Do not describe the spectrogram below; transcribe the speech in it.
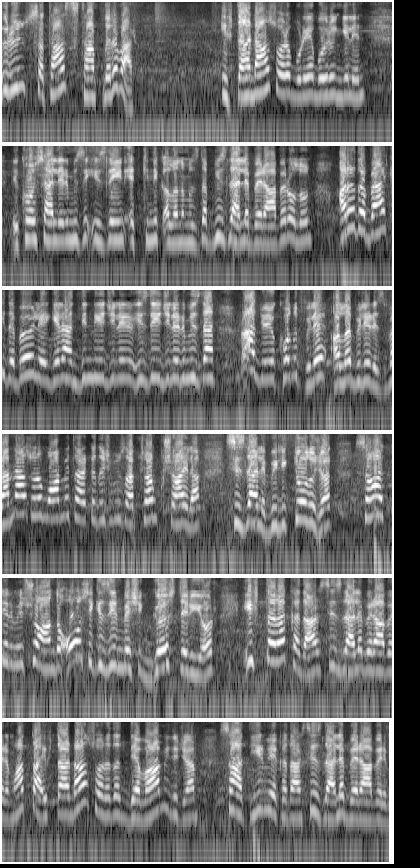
ürün satan standları var. İftardan sonra buraya buyurun gelin. E, Konserlerimizi izleyin. Etkinlik alanımızda bizlerle beraber olun. Arada belki de böyle gelen dinleyicileri, izleyicilerimizden radyoya konuk bile alabiliriz. Benden sonra Muhammed arkadaşımız akşam kuşağıyla sizlerle birlikte olacak. Saatlerimiz şu anda 18.25'i gösteriyor. İftara kadar sizlerle beraberim. Hatta iftardan sonra da devam edeceğim. Saat 20'ye kadar sizlerle beraberim.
